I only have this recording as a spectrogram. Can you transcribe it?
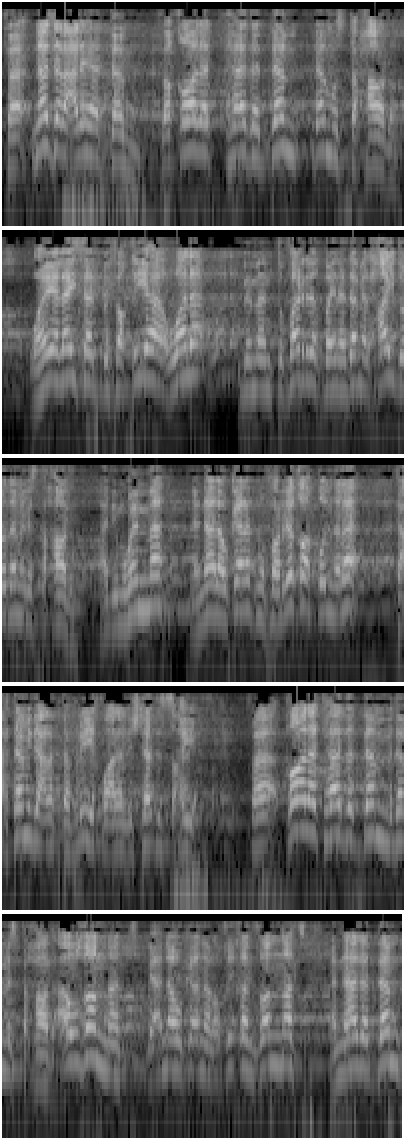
فنزل عليها الدم. فقالت هذا الدم دم استحاضة وهي ليست بفقيهة ولا بمن تفرق بين دم الحيض ودم الاستحاضة. هذه مهمة لأنها لو كانت مفرقة قلنا لا تعتمد على التفريق وعلى الاجتهاد الصحيح. فقالت هذا الدم دم استحاضة أو ظنت لأنه كان رقيقا ظنت أن هذا الدم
